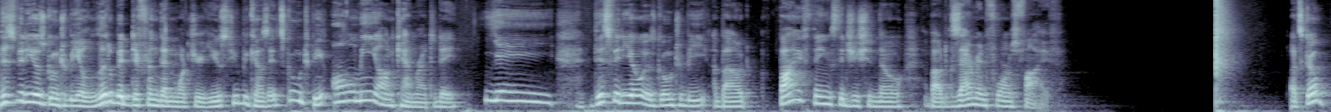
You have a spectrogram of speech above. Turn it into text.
This video is going to be a little bit different than what you're used to because it's going to be all me on camera today. Yay! This video is going to be about 5 things that you should know about Xamarin Forms 5. Let's go!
